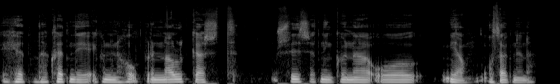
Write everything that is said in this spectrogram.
hérna hvernig einhvern veginn hópurinn nálgast sviðsetninguna og, já, og þögnina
